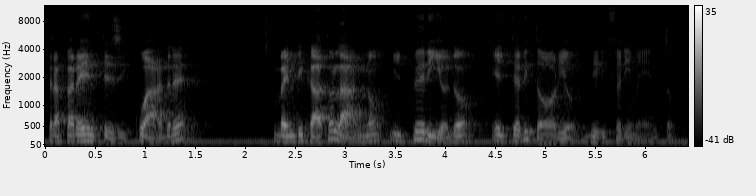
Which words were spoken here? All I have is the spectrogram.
Tra parentesi quadre va indicato l'anno, il periodo e il territorio di riferimento.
